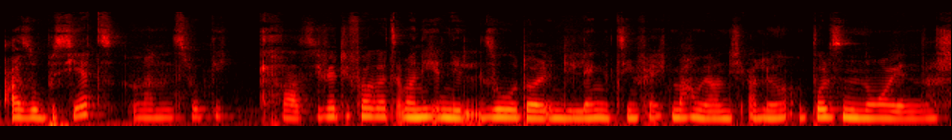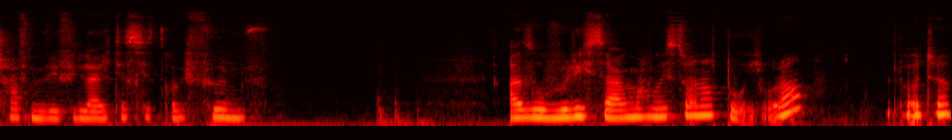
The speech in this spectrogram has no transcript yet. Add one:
also bis jetzt waren es wirklich krass. Ich werde die Folge jetzt aber nicht die, so doll in die Länge ziehen. Vielleicht machen wir auch nicht alle. Obwohl es sind neun. Das schaffen wir vielleicht. Das ist jetzt, glaube ich, fünf. Also würde ich sagen, machen wir es doch noch durch, oder? Leute.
